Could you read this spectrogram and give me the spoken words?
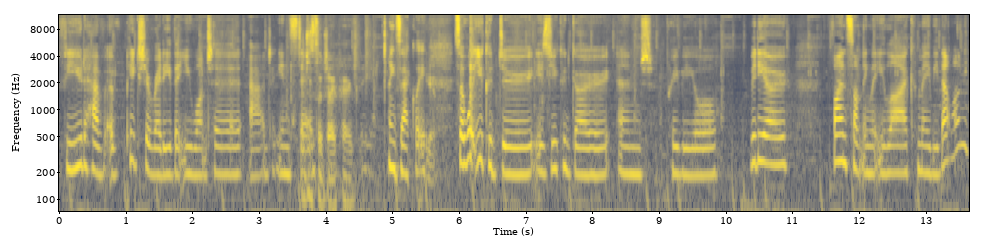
for you to have a picture ready that you want to add instead Just a JPEG. exactly Yeah. so what you could do is you could go and preview your video find something that you like maybe that one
